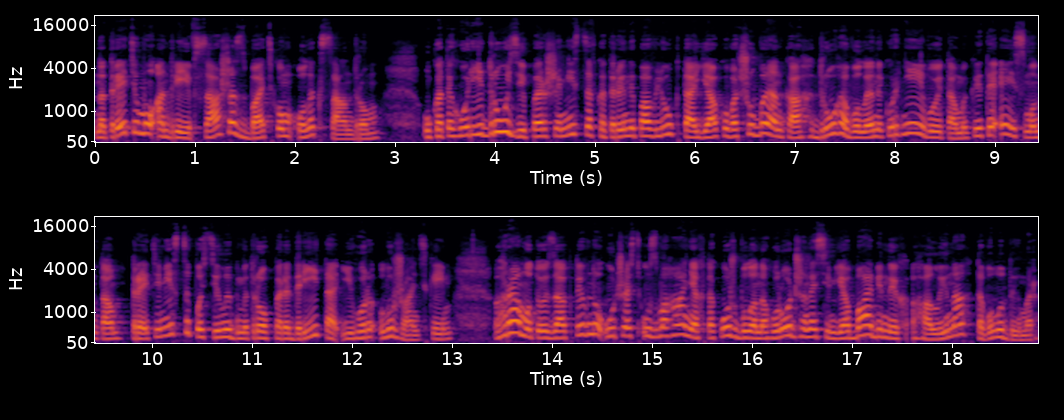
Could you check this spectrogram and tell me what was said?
на третьому Андрієв Саша з батьком Олександром. У категорії друзі перше місце в Катерини Павлюк та Якова Чубенка, друге в Олени Корнієвої та Микити Ейсмонта. Третє місце посіли Дмитро Передарій та Ігор Лужанський. Грамотою за активну участь у змаганнях також була нагороджена сім'я Бабіних Галина та Володимир.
